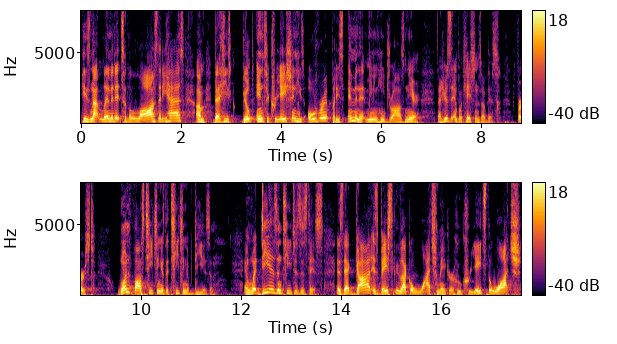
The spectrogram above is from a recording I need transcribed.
He's not limited to the laws that he has, um, that he's built into creation. He's over it, but he's immanent, meaning he draws near. Now, here's the implications of this. First, one false teaching is the teaching of deism. And what deism teaches is this is that God is basically like a watchmaker who creates the watch.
